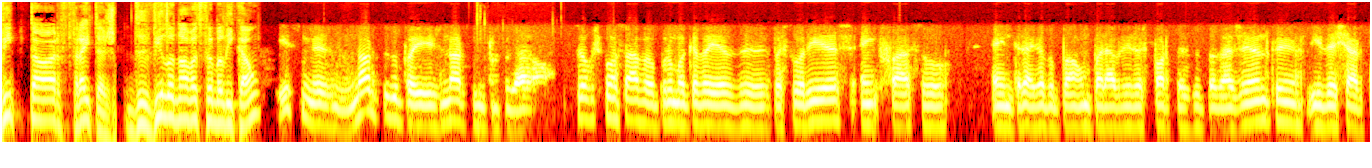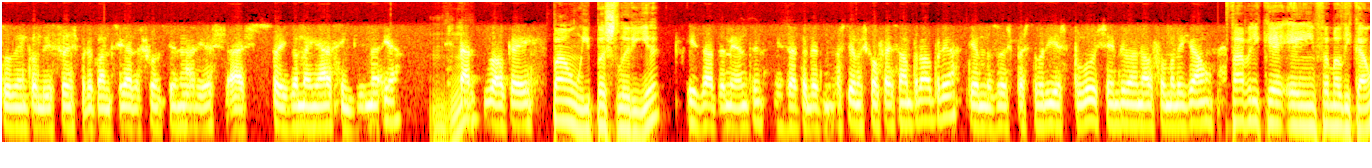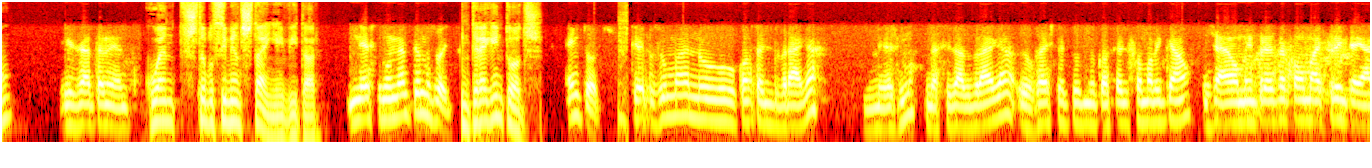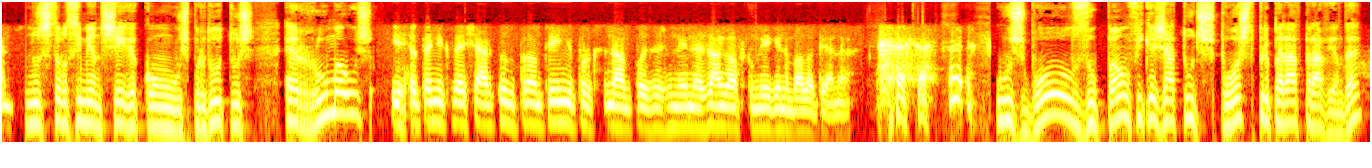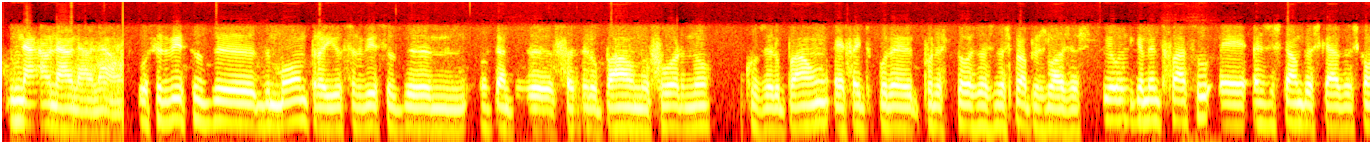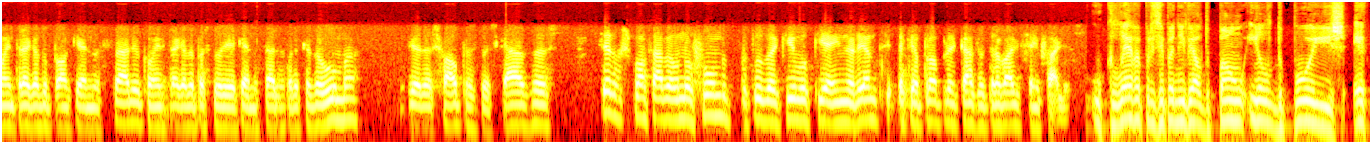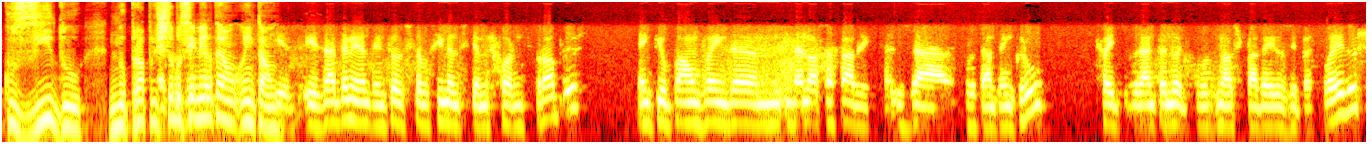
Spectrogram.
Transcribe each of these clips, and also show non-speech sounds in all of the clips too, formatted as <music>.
Vítor Freitas, de Vila Nova de Famalicão. Isso mesmo, norte do país, norte de Portugal. Sou responsável por uma cadeia de pastelarias em que faço a entrega do pão para abrir as portas de toda a gente e deixar tudo em condições para quando chegar as funcionárias às seis da manhã, às cinco e meia. Uhum. Estar tudo ok. Pão e pastelaria? Exatamente, exatamente. Nós temos confecção própria, temos as pastelarias de peluche em Vila Nova Famalicão. A fábrica é em Famalicão? Exatamente. Quantos estabelecimentos tem em Vitor? Neste momento temos oito. Entrega em todos? Em todos. Temos uma no Conselho de Braga, mesmo, na cidade de Braga. O resto é tudo no Conselho de Famalicão. Já é uma empresa com mais de 30 anos. Nos estabelecimentos chega com os produtos, arruma-os? Isso eu tenho que deixar tudo prontinho, porque senão depois as meninas zangam-se comigo e não vale a pena. <laughs> Os bolos, o pão, fica já tudo exposto, preparado para a venda? Não, não, não, não. O serviço de, de montra e o serviço de, portanto, de fazer o pão no forno cozer o pão é feito por, eh, por as pessoas das, das, próprias lojas. Eu unicamente faço é a gestão das casas com a entrega do pão que é necessário, com a entrega da pastelaria que é necessário para cada uma, ver as faltas das casas, ser responsável, no fundo, por tudo aquilo que é inerente a que a própria casa trabalhe sem falhas. O que leva, por exemplo, a nível de pão, ele depois é cozido no próprio é estabelecimento, cozido, então? Exatamente, em todos os estabelecimentos temos fornos próprios, em que o pão vem da, da nossa fábrica já, portanto, em cru, feito durante a noite pelos nossos padeiros e pasteleiros,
